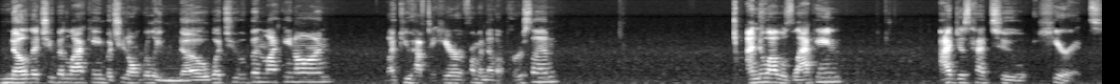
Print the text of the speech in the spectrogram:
know that you've been lacking, but you don't really know what you've been lacking on? Like, you have to hear it from another person. I knew I was lacking. I just had to hear it.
